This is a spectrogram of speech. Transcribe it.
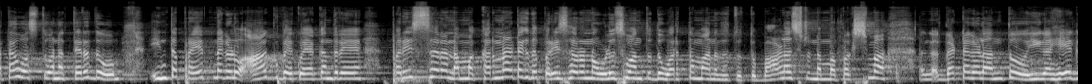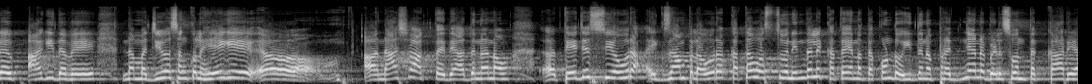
ಕಥಾವಸ್ತುವನ್ನು ತೆರೆದು ಇಂಥ ಪ್ರಯತ್ನಗಳು ಆಗಬೇಕು. ಯಾಕಂದರೆ ಪರಿಸರ ನಮ್ಮ ಕರ್ನಾಟಕದ ಪರಿಸರವನ್ನು ಉಳಿಸುವಂಥದ್ದು ವರ್ತಮಾನದ ತುತ್ತು. ಬಹಳಷ್ಟು ನಮ್ಮ ಪಶ್ಚಿಮ ಘಟ್ಟಗಳಂತೂ ಈಗ ಹೇಗೆ ಆಗಿದ್ದಾವೆ, ನಮ್ಮ ಜೀವ ಸಂಕುಲ ಹೇಗೆ ನಾಶ ಆಗ್ತಾ ಇದೆ ಅದನ್ನು ನಾವು ತೇಜಸ್ವಿ ಅವರ ಎಕ್ಸಾಂಪಲ್ ಅವರ ಕಥಾವಸ್ತುವಿನಿಂದಲೇ ಕಥೆಯನ್ನು ತಗೊಂಡು ಇದನ್ನು ಪ್ರಜ್ಞೆಯನ್ನು ಬೆಳೆಸುವಂಥ ಕಾರ್ಯ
